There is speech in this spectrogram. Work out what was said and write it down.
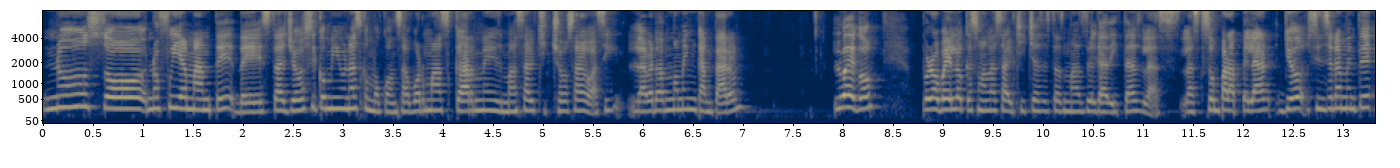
No, so, no fui amante de estas. Yo sí comí unas como con sabor más carne, más salchichosa o así. La verdad no me encantaron. Luego probé lo que son las salchichas estas más delgaditas, las, las que son para pelar. Yo sinceramente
